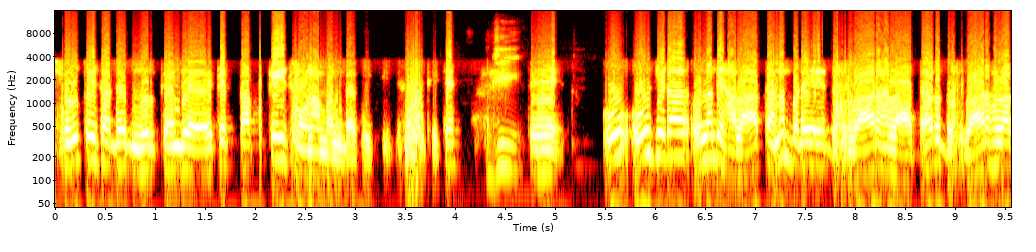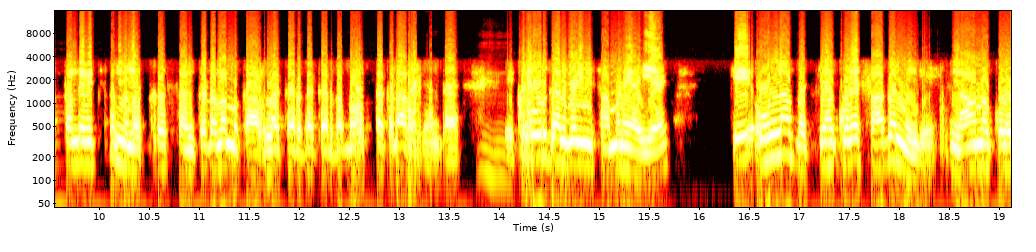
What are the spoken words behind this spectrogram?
ਸ਼ੁਰੂ ਤੋਂ ਹੀ ਸਾਡੇ ਬਜ਼ੁਰਗ ਕਹਿੰਦੇ ਆਏ ਕਿ ਤਪ ਕੇ ਹੀ ਸੋਨਾ ਬਣਦਾ ਕੋਈ ਚੀਜ਼ ਠੀਕ ਹੈ? ਜੀ। ਤੇ ਉਹ ਉਹ ਜਿਹੜਾ ਉਹਨਾਂ ਦੇ ਹਾਲਾਤ ਆ ਨਾ ਬੜੇ ਦੁਸ਼ਵਾਰ ਹਾਲਾਤ ਆ ਔਰ ਦੁਸ਼ਵਾਰ ਹਾਲਾਤਾਂ ਦੇ ਵਿੱਚ ਮਨੁੱਖ ਸੰਕਟਾਂ ਦਾ ਮੁਕਾਬਲਾ ਕਰਦਾ ਕਰਦਾ ਬਹੁਤ ਤਕੜਾ ਹੋ ਜਾਂਦਾ ਹੈ। ਇੱਕ ਹੋਰ ਗੱਲ ਜਿਹੜੀ ਸਾਹਮਣੇ ਆਈ ਹੈ ਕਿ ਉਹਨਾਂ ਬੱਚਿਆਂ ਕੋਲੇ ਸਾਧਨ ਨਹੀਂਗੇ ਨਾ ਉਹਨਾਂ ਕੋਲੇ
